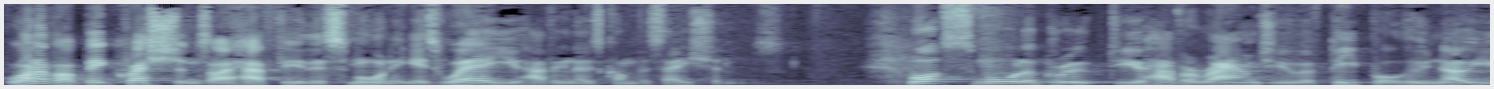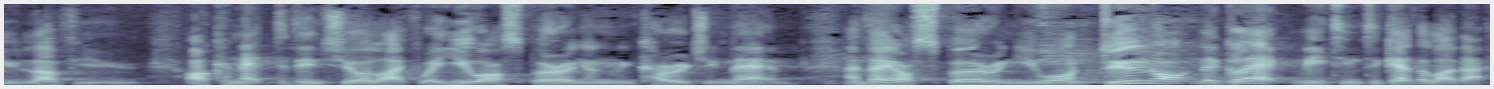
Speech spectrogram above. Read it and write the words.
one of our big questions I have for you this morning is where are you having those conversations? What smaller group do you have around you of people who know you, love you, are connected into your life, where you are spurring and encouraging them, and they are spurring you on? Do not neglect meeting together like that.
